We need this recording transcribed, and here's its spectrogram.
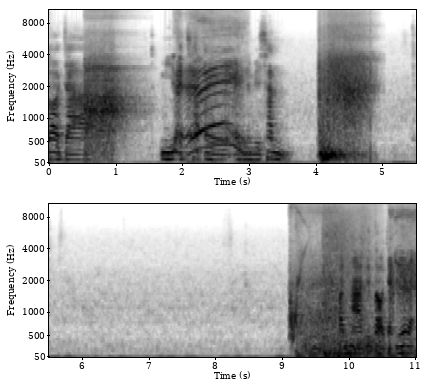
ก็จะมีแอคชั่นแอนิเมชันปัญหาคือต่อจากนี้แหละ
